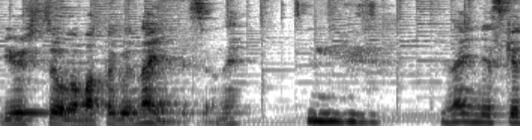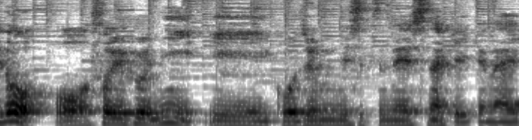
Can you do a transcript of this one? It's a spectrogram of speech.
言う必要が全くないんですよね。うん。ないんですけど、おそういうふうに、こう順に説明しなきゃいけないっ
